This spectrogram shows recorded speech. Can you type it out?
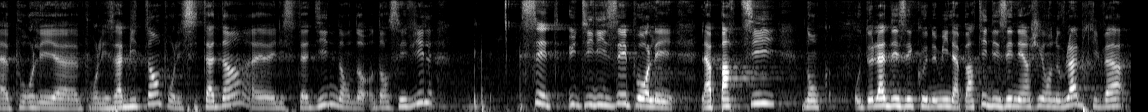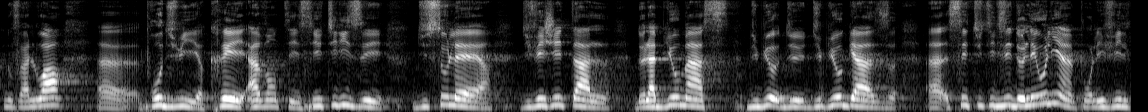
euh, pour, les, euh, pour les habitants, pour les citadins et les citadines dans, ces villes. C'est utilisé pour la partie donc au-delà des économies, la partie des énergies renouvelables qu'il va nous falloir euh, produire, créer, inventer. C'est utiliser du solaire, du végétal, de la biomasse, du, biogaz. Euh, c'est utiliser de l'éolien pour les villes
